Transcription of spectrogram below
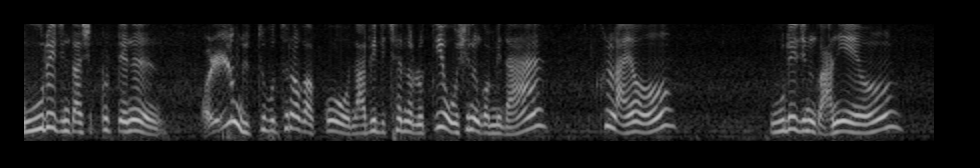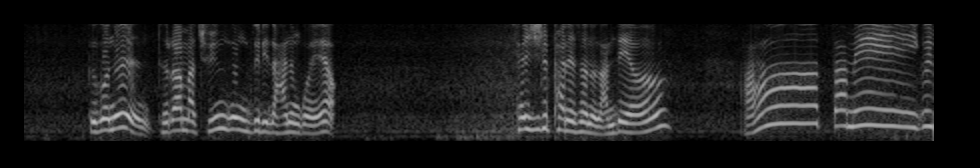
우울해진다 싶을 때는 얼른 유튜브 틀어갖고 나비리 채널로 뛰어오시는 겁니다. 큰일 나요. 우울해지는 거 아니에요. 그거는 드라마 주인공들이나 하는 거예요. 현실판에서는 안 돼요. 아, 땀에 이거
